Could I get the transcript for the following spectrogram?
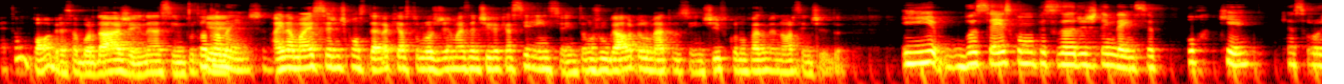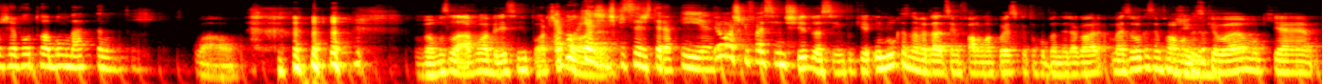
é tão pobre essa abordagem, né? Assim, porque Totalmente. ainda mais se a gente considera que a astrologia é mais antiga que a ciência, então julgá-la pelo método científico não faz o menor sentido. E vocês, como pesquisadores de tendência, por que, que a astrologia voltou a bombar tanto? Uau! Vamos lá, vou abrir esse reporte É porque agora. a gente precisa de terapia? Eu acho que faz sentido, assim, porque o Lucas, na verdade, sempre fala uma coisa que eu tô roubando ele agora, mas o Lucas sempre fala uma coisa que eu amo, que é...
